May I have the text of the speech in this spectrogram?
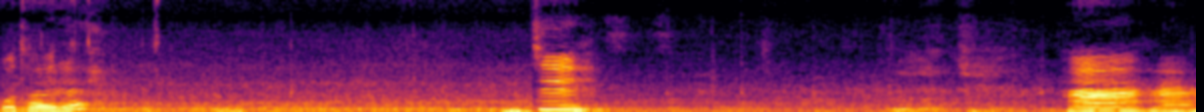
কোথায় রে? জি হ্যাঁ হ্যাঁ।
